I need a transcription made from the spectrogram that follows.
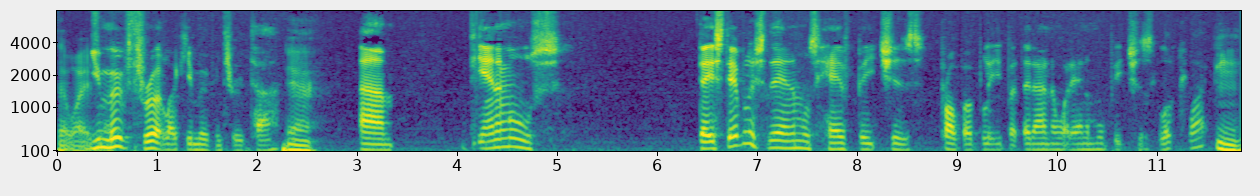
that way, you well. move through it like you're moving through tar Yeah, um, the animals they establish the animals have beaches probably but they don't know what animal beaches look like mm.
